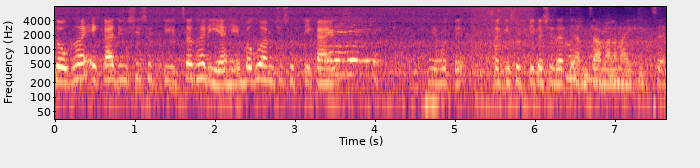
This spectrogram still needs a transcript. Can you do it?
दोघं एका दिवशी सुट्टीचं घरी आहे. बघू आमची सुट्टी काय हे होते. सगळी सुट्टी कशी जाते आमचं आम्हाला माहितीच आहे.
